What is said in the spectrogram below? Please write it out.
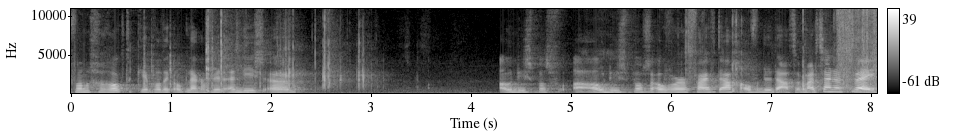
Van de gerookte kip, wat ik ook lekker vind. En die is. eh, Oh die, is pas, oh, die is pas over vijf dagen over de datum. Maar het zijn er twee.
